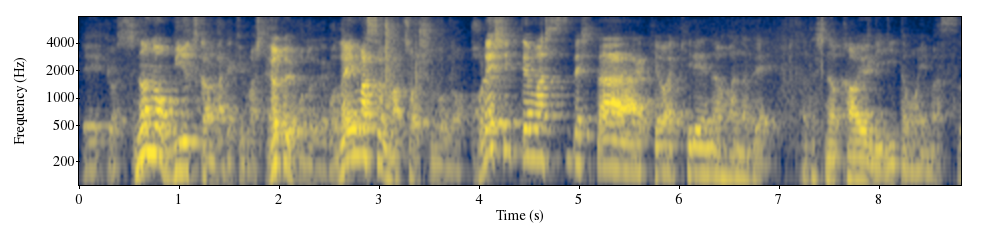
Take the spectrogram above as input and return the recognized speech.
えー今日は砂の美術館ができましたよということでございます。松尾首脳のこれ知ってますでした。今日は綺麗なお花で私の顔よりいいと思います。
